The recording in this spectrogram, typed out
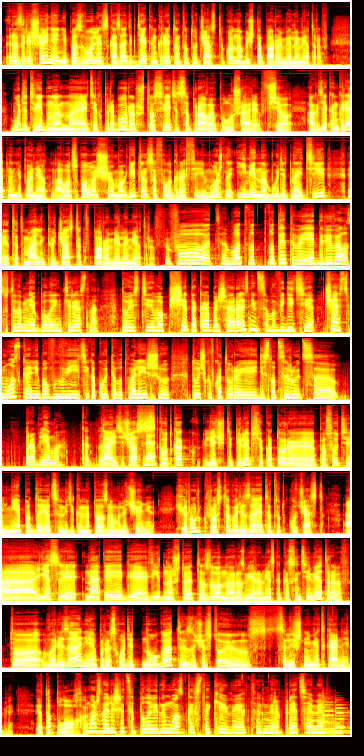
разрешение не позволит сказать, где конкретно тот участок. Он обычно пару миллиметров. Будет видно на этих приборах, что светится правое полушарие. Все. А где конкретно, непонятно. А вот с помощью магнитоэнцефалографии можно именно будет найти этот маленький участок в пару миллиметров. Вот, вот, вот, вот этого я и добивалась. Вот это мне было интересно. То есть э, вообще такая большая разница. Вы видите часть мозга, либо вы видите какую-то вот малейшую точку, в которой дислоцируется проблема. Как бы. Да, и сейчас Да? вот как лечат эпилепсию, которая, по сути, не поддается медикаментозному лечению. Хирург просто вырезает этот участок. А если на ЭЭГ видно, что это зона размером несколько сантиметров, то вырезание происходит наугад и зачастую с лишними тканями. Это плохо. Можно лишиться половины мозга с такими мероприятиями.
